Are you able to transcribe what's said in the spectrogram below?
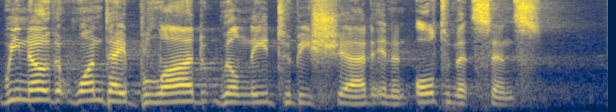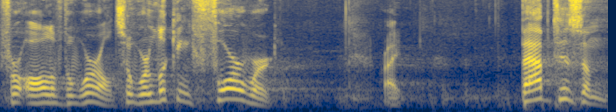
we know that one day blood will need to be shed in an ultimate sense for all of the world. So we're looking forward, right? Baptism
